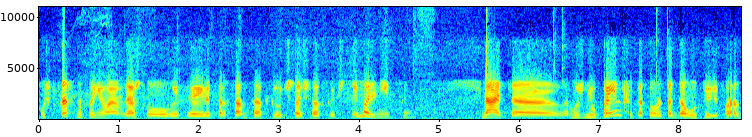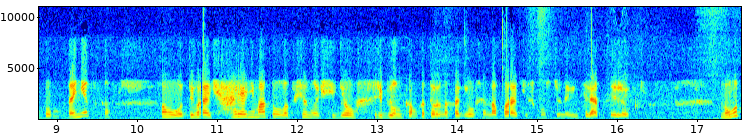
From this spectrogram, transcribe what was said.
мы же прекрасно понимаем, да, что если электростанция отключится, значит, отключатся и больницы, да, это мы же не украинцы, которые тогда лупили по роддому Донецка. Вот, и врач-реаниматолог всю ночь сидел с ребенком, который находился на аппарате искусственной вентиляции легких. Ну вот,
